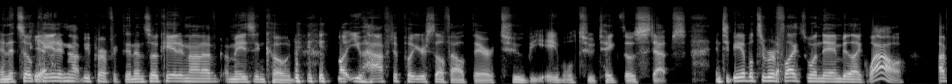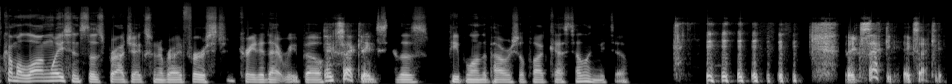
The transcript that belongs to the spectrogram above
And it's okay to not be perfect and it's okay to not have amazing code, but you have to put yourself out there to be able to take those steps and to be able to reflect one day and be like, wow, I've come a long way since those projects whenever I first created that repo. Exactly. Thanks to those people on the PowerShell podcast telling me to. exactly. Exactly.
